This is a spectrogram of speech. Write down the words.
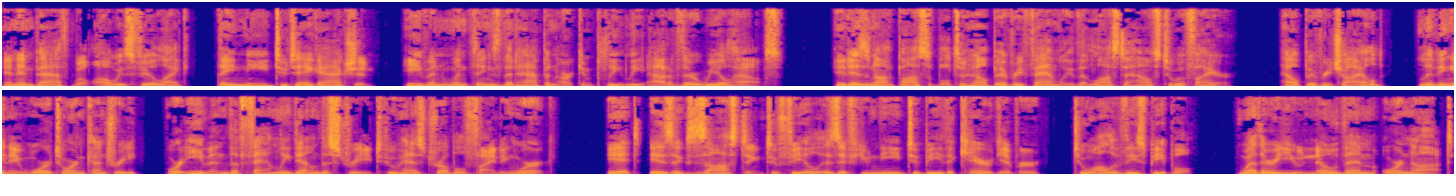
An empath will always feel like they need to take action even when things that happen are completely out of their wheelhouse. It is not possible to help every family that lost a house to a fire, help every child living in a war-torn country, or even the family down the street who has trouble finding work. It is exhausting to feel as if you need to be the caregiver to all of these people, whether you know them or not.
